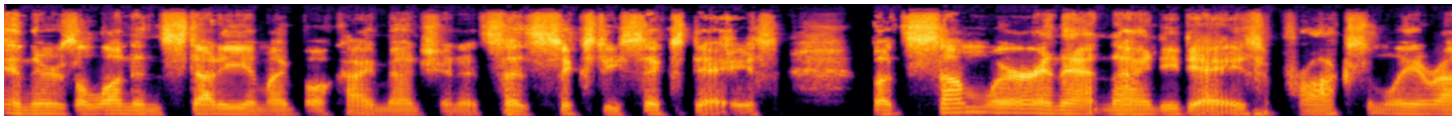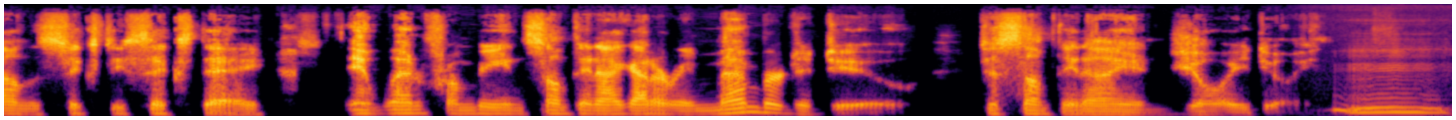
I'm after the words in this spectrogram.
and there's a London study in my book I mentioned. It says 66 days, but somewhere in that 90 days, approximately around the 66th day, it went from being something I got to remember to do to something I enjoy doing. Mm.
